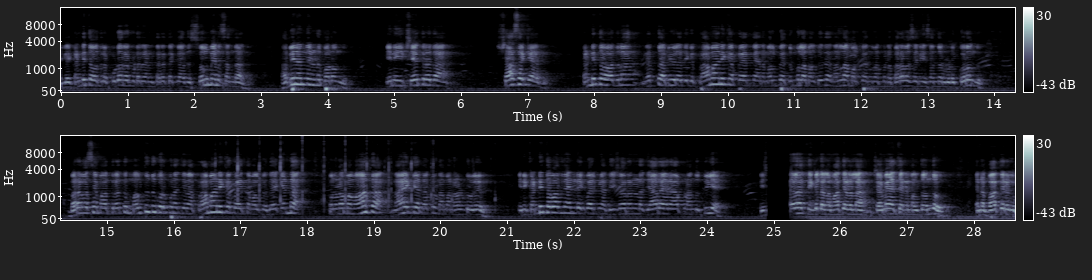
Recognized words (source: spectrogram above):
ಈಗಲೇ ಖಂಡಿತವಾದ ಕುಡರ ಕುಡರ ಅದು ಸೊಲ್ಮೇನ ಸಂದಾದ ಅಭಿನಂದನೆ ಪರೊಂದು. ಇನ್ನು ಈ ಕ್ಷೇತ್ರದ ಶಾಸಕ ಅದು. ಖಂಡಿತವಾದಲ ನೆತ್ತ ಅಭಿವೃದ್ಧಿಗೆ ಪ್ರಾಮಾಣಿಕ ಪ್ರಯತ್ನ ಮಲ್ಪೆ, ದುಂಬಲ ಮಲ್ತದೆ. ನಲ್ಲ ಮಲ್ಪೆ ಅಂತ ಮಲ್ಪಣ ಭರವಸೆ ಈ ಸಂದರ್ಭ ಕೊರೊಂದು. ಭರವಸೆ ಮಾತ್ರ ಅಂತ ಮಲ್ತದ ಕೊರ್ಪುನಂಚಿನ ಪ್ರಾಮಾಣಿಕ ಪ್ರಯತ್ನ ಮಲ್ಪದೆ. ಯಾಕೆಂದ? ನಮ್ಮ ಮಾತ ನಾಯಕಿಯನ್ನಕ್ಕೂ ನಮ್ಮ ಲೇರು ಇನ್ನು ಖಂಡಿತವಾದ ಬರ್ಪಿನ ಈಶ್ವರನ ಜಾರ ಯಾರ ಅಂದು ತುಯ್ಯೆ ತಿಂಗಳಲ್ಲ ಮಾತಾಡಲ್ಲ, ಕ್ಷಮೆಯಾಚರಣೆ ಮಲ್ತೊಂದು, ಎನ್ನ ಪಾತಿರಗು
